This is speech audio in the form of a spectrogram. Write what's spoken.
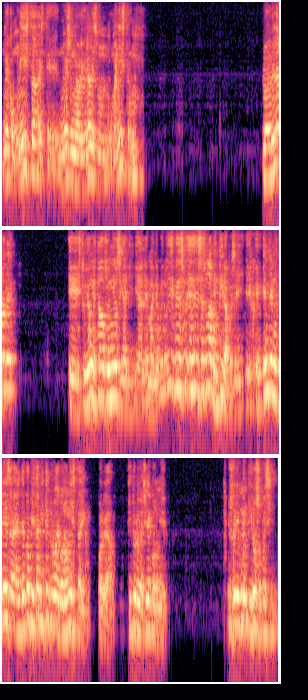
no es comunista, este, no es un neoliberal, es un humanista, ¿no? Lo de Velarde eh, estudió en Estados Unidos y, y Alemania. Bueno, esa es una mentira, pues. Eh, eh, entren ustedes al de copia, está mi título de economista ahí, colgado, título de bachiller de economía. Yo soy un mentiroso, pues, y,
